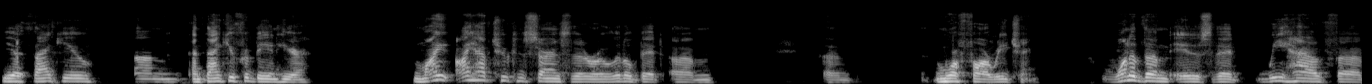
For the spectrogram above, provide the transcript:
Yeah, thank you. Um, and thank you for being here. My, I have two concerns that are a little bit um, um, more far reaching. One of them is that we have uh,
